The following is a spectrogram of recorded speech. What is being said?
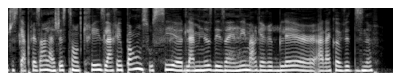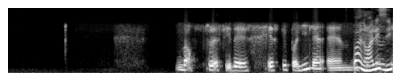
jusqu'à présent la gestion de crise, la réponse aussi euh, de la ministre des Aînés, Marguerite Blais, euh, à la COVID-19? Bon, je vais essayer de rester poli. Là. bon, non, allez-y.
